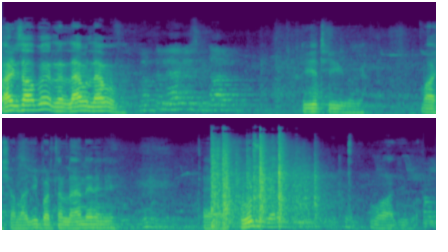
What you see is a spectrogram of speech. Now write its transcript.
भाई साहब लेवल लेवल ये ठीक हो गया। माशाल्लाह जी, बर्तन लैन देने जी। फ्रूट वगैरह। वाह जी, वाह।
